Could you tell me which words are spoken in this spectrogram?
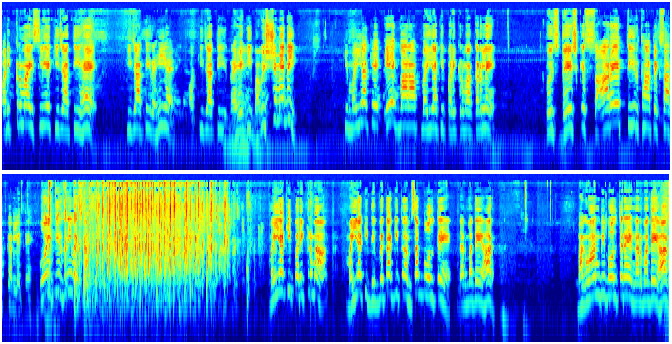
परिक्रमा इसलिए की जाती है, की जाती रही है और की जाती रहेगी भविष्य में भी कि मैया के एक बार आप मैया की परिक्रमा कर लें तो इस देश के सारे तीर्थ आप एक साथ कर लेते हैं। कोई तीर्थ नहीं बचता। मैया की परिक्रमा, मैया की दिव्यता की तो हम सब बोलते हैं, नर्मदे हर। भगवान भी बोलते रहे, नर्मदे हर।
